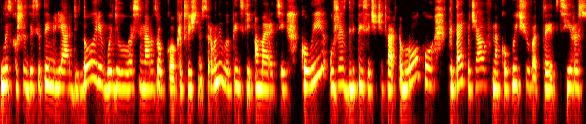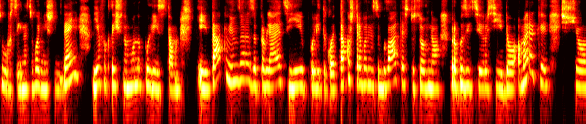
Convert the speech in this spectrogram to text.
близько 60 мільярдів доларів виділилося на розробку критичної сировини в Латинській Америці, коли уже з 2004 року Китай почав накопичувати ці ресурси, і на сьогоднішній день є фактично монополістом. І так він зараз заправляє цією політикою. Також треба не забувати стосовно пропозиції Росії до Америки, що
